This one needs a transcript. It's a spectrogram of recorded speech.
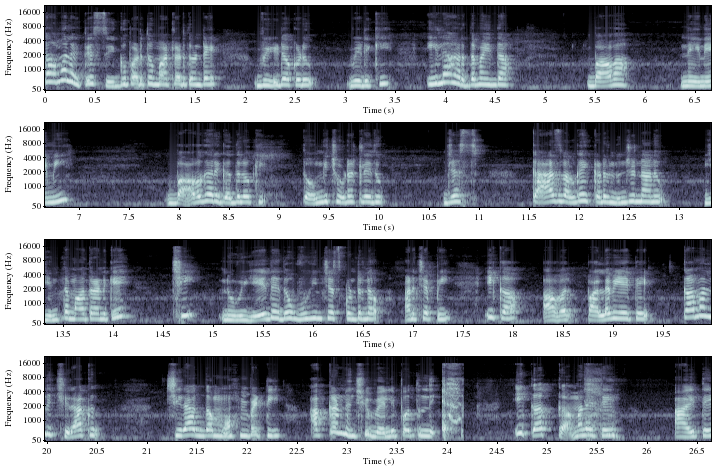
కమల్ అయితే సిగ్గుపడుతూ మాట్లాడుతుంటే వీడొకడు వీడికి ఇలా అర్థమైందా? బావా నేనేమి బావగారి గదిలోకి తొంగి చూడట్లేదు. జస్ట్ క్యాజువల్గా ఇక్కడ నుంచున్నాను. ఇంత మాత్రానికే ఛీ నువ్వు ఏదేదో ఊహించేసుకుంటున్నావు అని చెప్పి ఇక అవ పల్లవి అయితే కమల్ని చిరాకు చిరాగ్గా మొహం పెట్టి అక్కడి నుంచి వెళ్ళిపోతుంది. ఇక కమల్ అయితే అయితే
